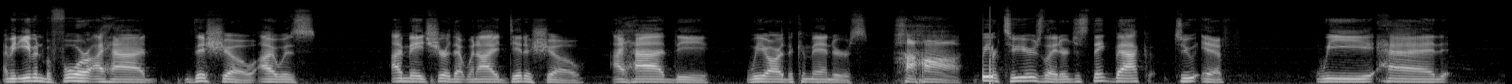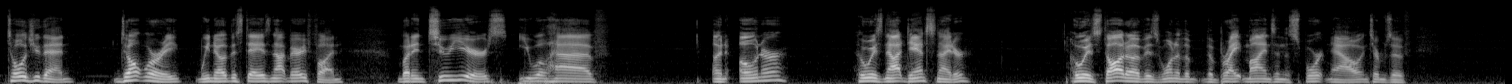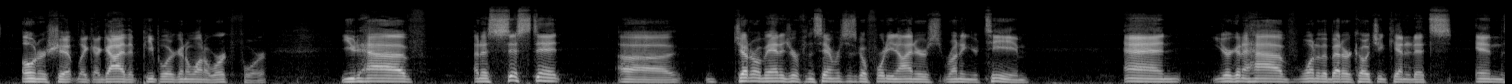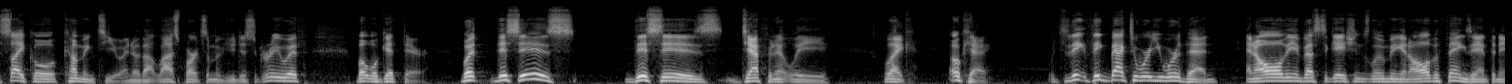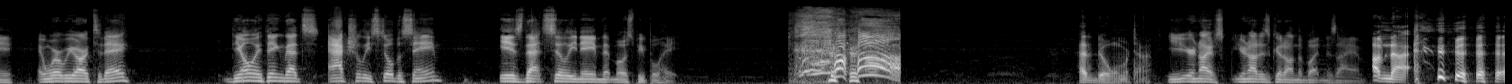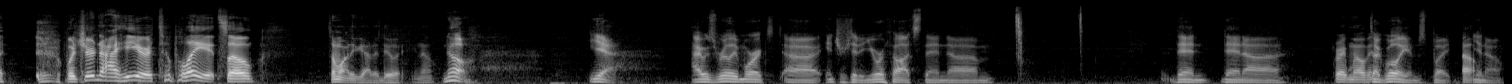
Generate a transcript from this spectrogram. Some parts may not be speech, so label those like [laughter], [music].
I mean, even before I had this show, I was I made sure that when I did a show, I had the "We are the Commanders." Ha ha. We are Two years later, just think back to if we had told you then, don't worry, we know this day is not very fun, but in two years, you will have an owner who is not Dan Snyder, who is thought of as one of the, the bright minds in the sport now in terms of ownership, like a guy that people are going to want to work for. You'd have an assistant uh, general manager from the San Francisco 49ers running your team, and you're going to have one of the better coaching candidates in the cycle coming to you. I know that last part some of you disagree with, but we'll get there. But this is this is definitely like okay. Think think back to where you were then and all the investigations looming and all the things, Anthony, and where we are today. The only thing that's actually still the same is that silly name that most people hate. [laughs] I had to do it one more time. You're not as, you're not as good on the button as I am. I'm not. [laughs] but you're not here to play it, so somebody got to do it, you know? No. Yeah. I was really more uh, interested in your thoughts than um, than than uh, Craig Melvin, Doug Williams, but oh. you know,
